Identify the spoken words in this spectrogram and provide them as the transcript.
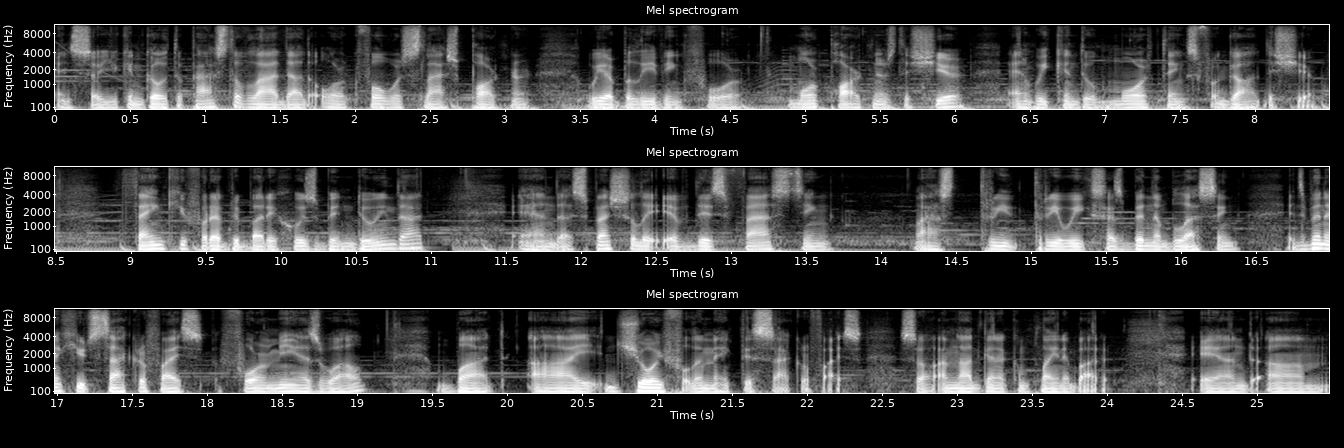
And so you can go to pastorvlad.org forward slash partner. We are believing for more partners this year and we can do more things for God this year. Thank you for everybody who's been doing that. And especially if this fasting last three three weeks has been a blessing. It's been a huge sacrifice for me as well, but I joyfully make this sacrifice. So I'm not gonna complain about it. And um,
